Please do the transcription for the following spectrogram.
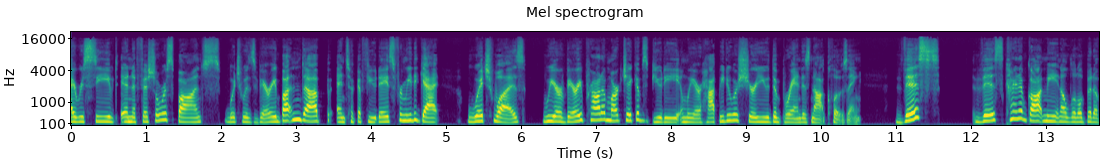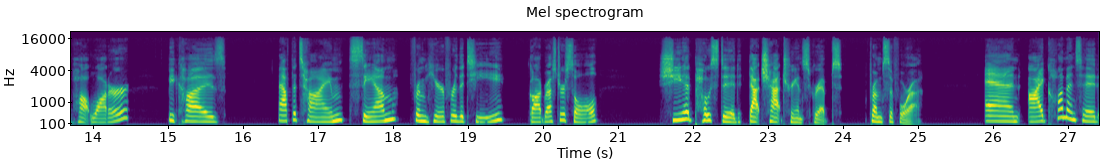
I received an official response, which was very buttoned up and took a few days for me to get, which was We are very proud of Marc Jacobs Beauty, and we are happy to assure you the brand is not closing. This this kind of got me in a little bit of hot water because at the time, Sam from Here for the Tea, God rest her soul, she had posted that chat transcript from Sephora. And I commented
